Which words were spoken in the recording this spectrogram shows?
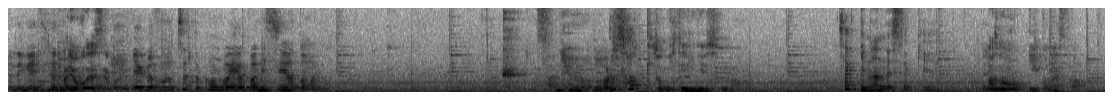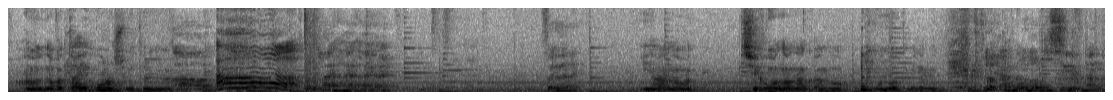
お願いしまあ横ですねこれ。す横もうちょっと今後横にしようと思います。さあ匂いはどうあれさっきと似てる匂いするな。さっき何でしたっけ？あの1個目ですか？あのなんか大根おろしと似てる匂いがあああはいはいはいはい。それだね。いいなあの地方のなんかあの 物置みたいな。物置シリーズ何なの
